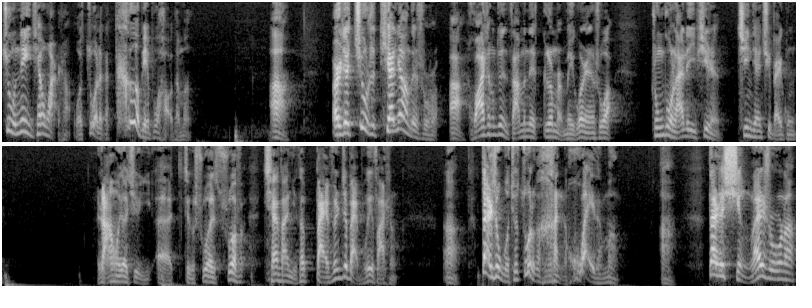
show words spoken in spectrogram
就那天晚上，我做了个特别不好的梦，啊，而且就是天亮的时候啊，华盛顿咱们那哥们儿美国人说。中共来了一批人，今天去白宫，然后要去呃，这个说说遣返你，他百分之百不会发生，啊！但是我却做了个很坏的梦，啊！但是醒来的时候呢，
